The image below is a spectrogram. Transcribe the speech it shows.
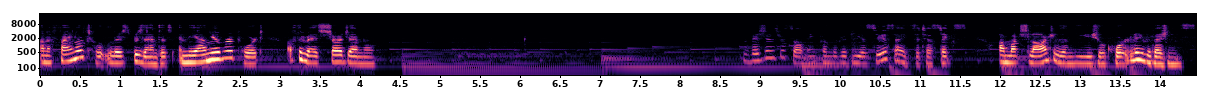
and a final total is presented in the annual report of the Registrar General. Revisions resulting from the review of suicide statistics are much larger than the usual quarterly revisions.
